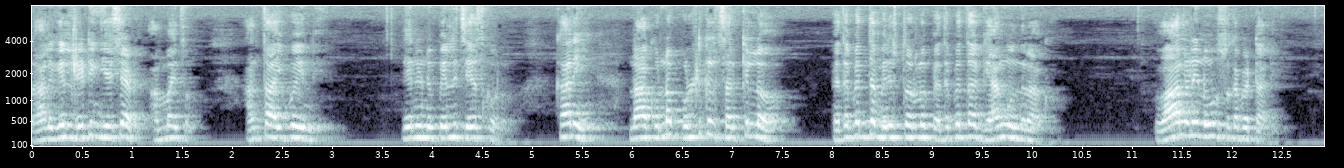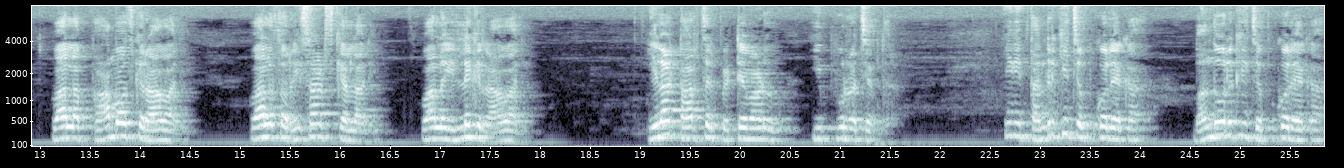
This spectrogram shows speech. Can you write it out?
నాలుగేళ్ళు డేటింగ్ చేశాడు అమ్మాయితో. అంతా అయిపోయింది. నేను నిన్ను పెళ్ళి చేసుకోను. కానీ నాకున్న పొలిటికల్ సర్కిల్లో పెద్ద పెద్ద మినిస్టర్లు పెద్ద పెద్ద గ్యాంగ్ ఉంది నాకు. వాళ్ళని నువ్వు సుఖపెట్టాలి. వాళ్ళ ఫామ్ హౌస్కి రావాలి. వాళ్ళతో రిసార్ట్స్కి వెళ్ళాలి. వాళ్ళ ఇళ్ళకి రావాలి. ఇలా టార్చర్ పెట్టేవాడు ఈ పూర్ణచంద్ర. ఇది తండ్రికి చెప్పుకోలేక బంధువులకి చెప్పుకోలేక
